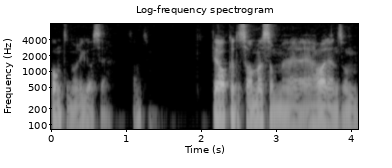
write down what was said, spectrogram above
kom til Norge og se. Sant? Det er akkurat det samme som eh, jeg har en sånn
